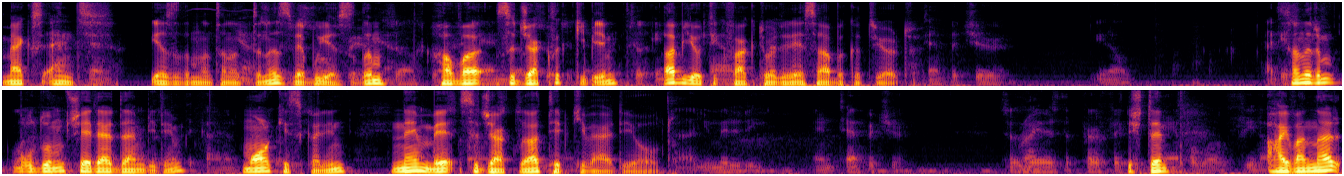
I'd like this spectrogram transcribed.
Max Ant yazılımını tanıttınız ve bu yazılım hava, sıcaklık gibi abiyotik faktörleri hesaba katıyordu. Sanırım bulduğum şeylerden biri Morkiskal'in nem ve sıcaklığa tepki verdiği oldu. İşte hayvanlar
